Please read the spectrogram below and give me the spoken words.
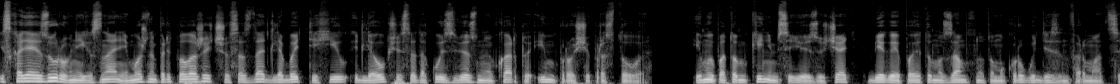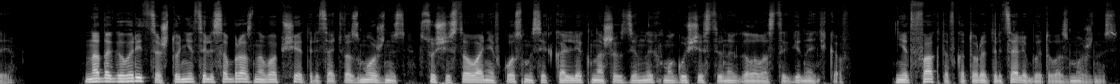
Исходя из уровня их знаний, можно предположить, что создать для Бетти Хилл и для общества такую звездную карту им проще простого. И мы потом кинемся ее изучать, бегая по этому замкнутому кругу дезинформации. Надо говориться, что нецелесообразно вообще отрицать возможность существования в космосе коллег наших земных могущественных головастых генетиков. Нет фактов, которые отрицали бы эту возможность.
